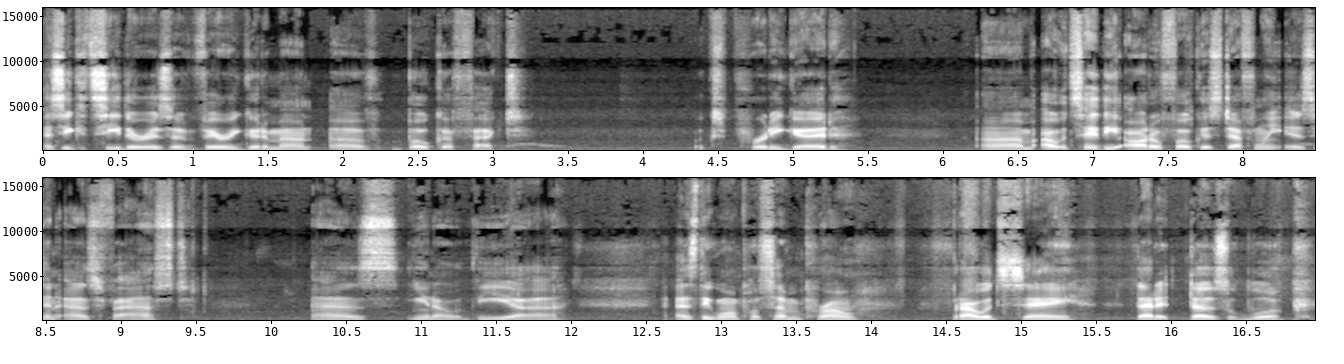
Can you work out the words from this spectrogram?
As you can see, there is a very good amount of bokeh effect. Looks pretty good. Um, I would say the autofocus definitely isn't as fast as, you know, the, uh, as the OnePlus 7 Pro, but I would say that it does look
